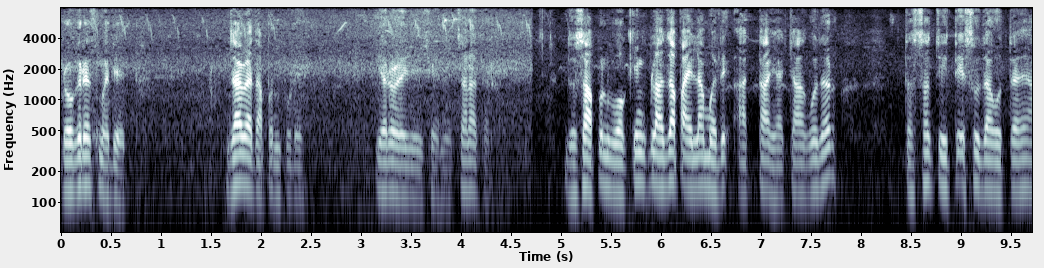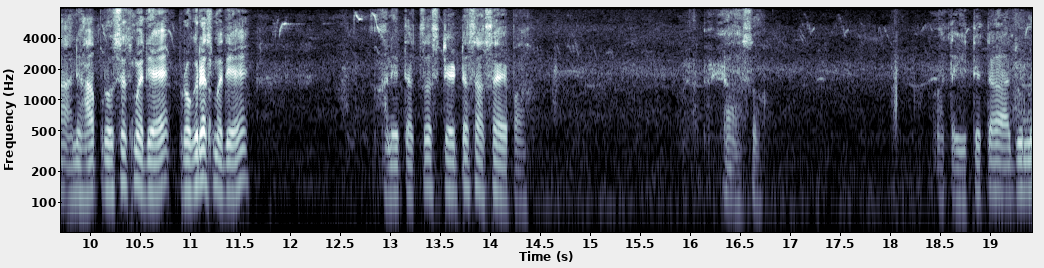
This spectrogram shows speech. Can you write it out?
प्रोग्रेसमध्ये आहेत. जाऊयात आपण पुढे येरोड्याच्या दिशेने. चला तर. जसं आपण वॉकिंग प्लाझा पाहिला मध्ये आत्ता ह्याच्या अगोदर तसंच इथे सुद्धा होतं आहे आणि हा प्रोसेसमध्ये आहे प्रोग्रेसमध्ये आहे. आणि त्याचं स्टेटस असं आहे पहा. हे असं. आता इथे तर अजून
